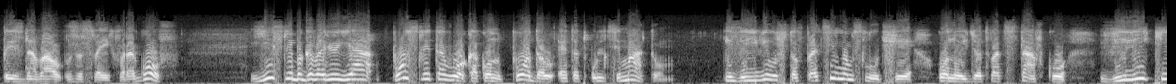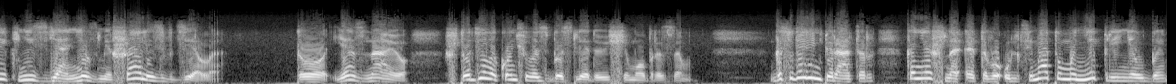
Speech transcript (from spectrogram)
признавал за своих врагов, если бы, говорю я, после того, как он подал этот ультиматум и заявил, что в противном случае он уйдет в отставку, великие князья не вмешались в дело, то я знаю, что дело кончилось бы следующим образом. Государь-император, конечно, этого ультиматума не принял бы,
